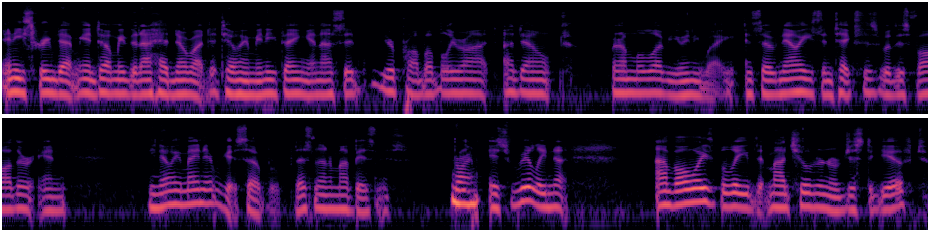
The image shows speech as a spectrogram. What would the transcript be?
And he screamed at me and told me that I had no right to tell him anything. And I said, You're probably right. I don't, but I'm going to love you anyway. And so now he's in Texas with his father. And, you know, he may never get sober. That's none of my business. Right. It's really not. I've always believed that my children are just a gift.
